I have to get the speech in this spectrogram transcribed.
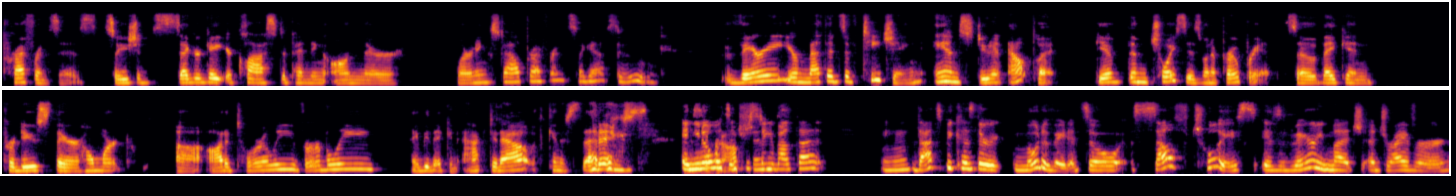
preferences. So you should segregate your class depending on their learning style preference, I guess. Ooh. Vary your methods of teaching and student output. Give them choices when appropriate so they can produce their homework uh, auditorily, verbally. Maybe they can act it out with kinesthetics. And you know what's options. interesting about that? Mm-hmm. That's because they're motivated. So self choice is very much a driver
